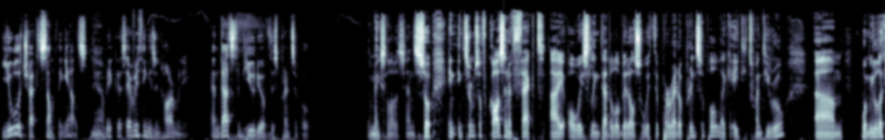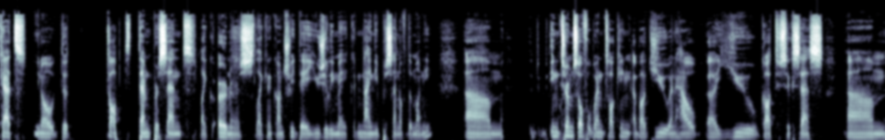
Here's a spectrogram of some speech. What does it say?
You will attract something else Yeah. because everything is in harmony. And that's the beauty of this principle. That makes a lot of sense. So, in, in terms of cause and effect, I always link that a little bit also with the Pareto principle, like 80 20 rule. Um, when we look at, you know, the top 10% like earners like in a country they usually make 90% of the money. Um, in terms of when talking about you and how uh, you got to success um,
